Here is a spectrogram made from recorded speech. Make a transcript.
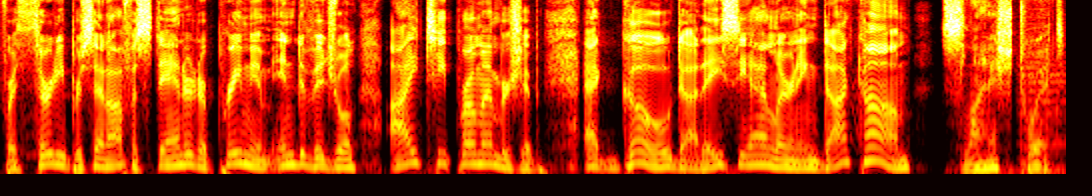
for 30% off a standard or premium individual IT Pro membership at go.acilearning.com slash twit.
